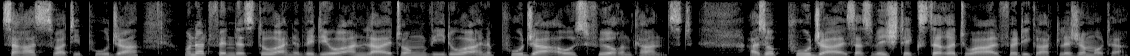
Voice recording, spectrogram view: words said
Saraswati Puja und dort findest du eine Videoanleitung, wie du eine Puja ausführen kannst. Also Puja ist das wichtigste Ritual für die göttliche Mutter.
